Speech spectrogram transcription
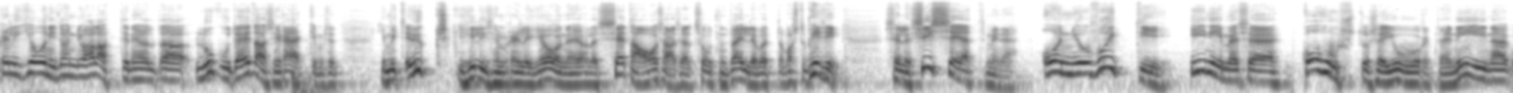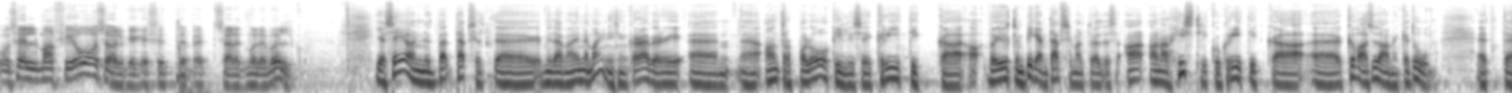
religioonid on ju alati nii-öelda lugude edasirääkimised ja mitte ükski hilisem religioon ei ole seda osa sealt suutnud välja võtta, vastupidi, selle sissejätmine on ju võti inimese kohustuse juurde, nii nagu sel mafioosolgi, kes ütleb, et sa oled mulle võlgu ja see on nüüd täpselt, äh, mida ma enne mainisin, Graberi äh, äh, antropoloogilise kriitika või ütleme pigem täpsemalt öeldes anarhistliku kriitika kõvasüdamike tuum. et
